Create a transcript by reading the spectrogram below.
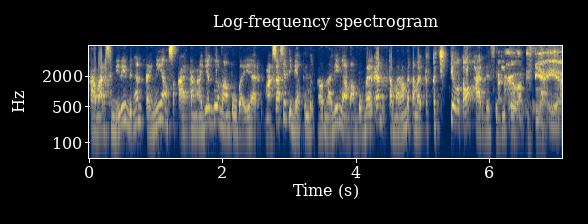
kamar sendiri dengan premi yang sekarang aja gue mampu bayar. Masa sih 30 tahun lagi nggak mampu bayar kan lama-lama tambah kecil toh harga segitu. Relatifnya, iya.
